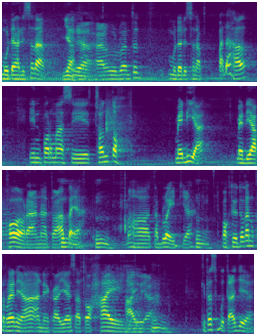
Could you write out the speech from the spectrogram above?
mudah diserap Ya. Ya. hal urban tuh mudah diserap padahal informasi contoh media media koran atau apa ya? eh, tabloid ya. Waktu itu kan keren ya aneka yes atau high, gitu ya. kita sebut aja ya.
